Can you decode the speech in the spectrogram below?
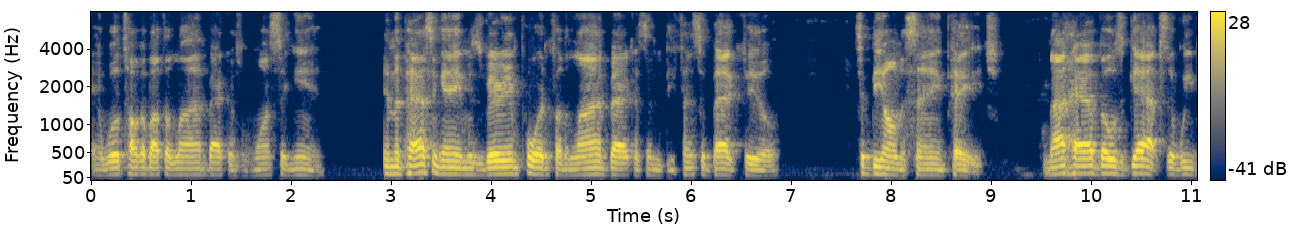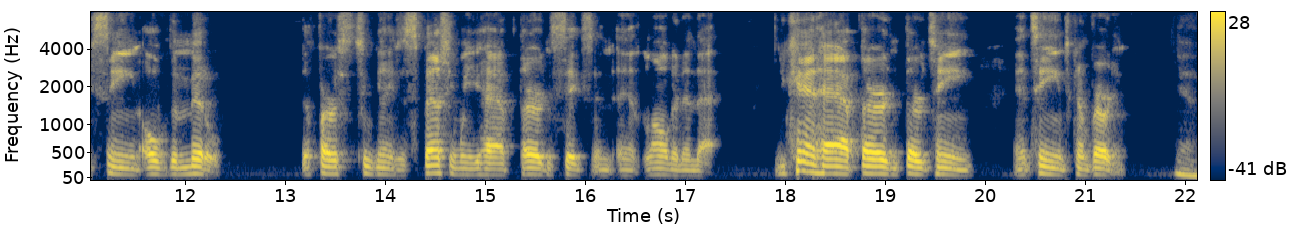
and we'll talk about the linebackers once again. In the passing game, it's very important for the linebackers and the defensive backfield to be on the same page, not have those gaps that we've seen over the middle the first two games, especially when you have third and six and, and longer than that. You can't have third and 13 and teams converting. Yeah.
